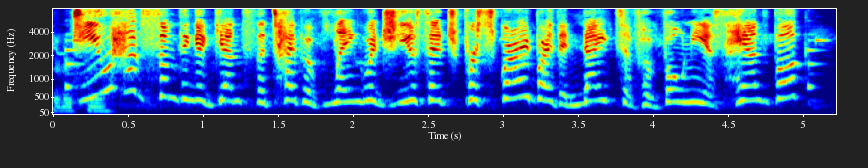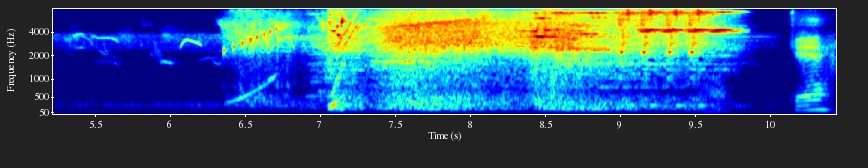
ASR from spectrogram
Do you have something against the type of language usage prescribed by the Knights of Favonius Handbook? Oke.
